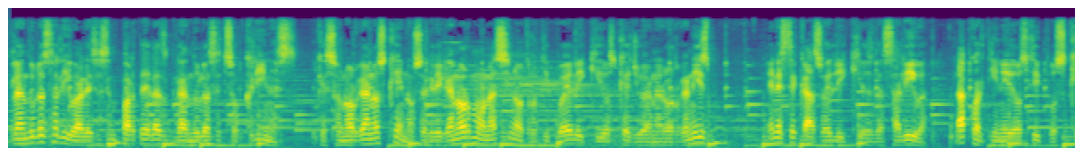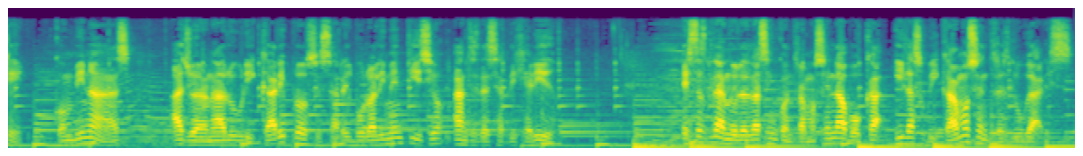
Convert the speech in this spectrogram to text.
glándulas salivales hacen parte de las glándulas exocrinas, que son órganos que no segregan hormonas sino otro tipo de líquidos que ayudan al organismo. En este caso el líquido es la saliva, la cual tiene dos tipos que, combinadas, ayudan a lubricar y procesar el bolo alimenticio antes de ser digerido. Estas glándulas las encontramos en la boca y las ubicamos en tres lugares.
